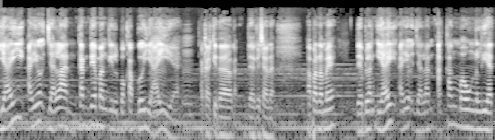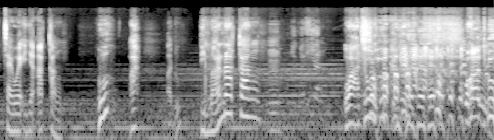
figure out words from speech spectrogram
Yai, ayo jalan. Kan dia manggil bokap gue Yai ya, kakak kita dari sana. Apa namanya? Dia bilang Yai, ayo jalan. Akang mau ngelihat ceweknya Akang. Huh? Ah, Waduh. di mana Kang? Waduh. Waduh,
